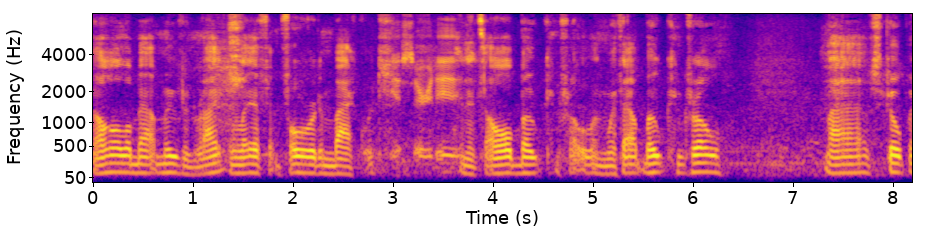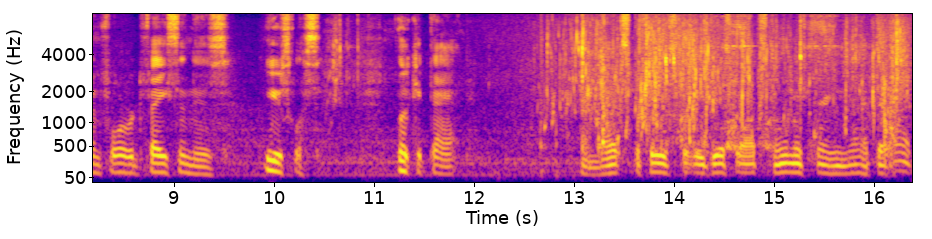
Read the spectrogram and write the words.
It's all about moving right and left and forward and backwards. Yes, sir, it is. And it's all boat control. And without boat control, live scoping forward facing is useless. Look at that. And that's the fish that we just watched on the screen right there. that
